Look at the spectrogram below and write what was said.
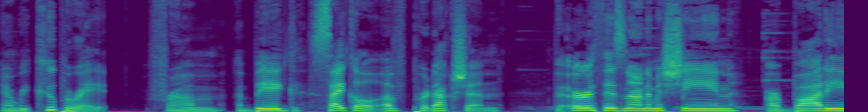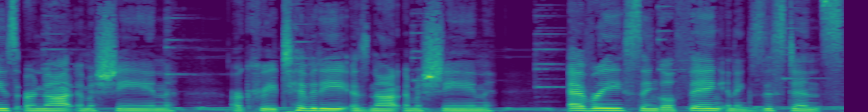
and recuperate from a big cycle of production. The earth is not a machine. Our bodies are not a machine. Our creativity is not a machine. Every single thing in existence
